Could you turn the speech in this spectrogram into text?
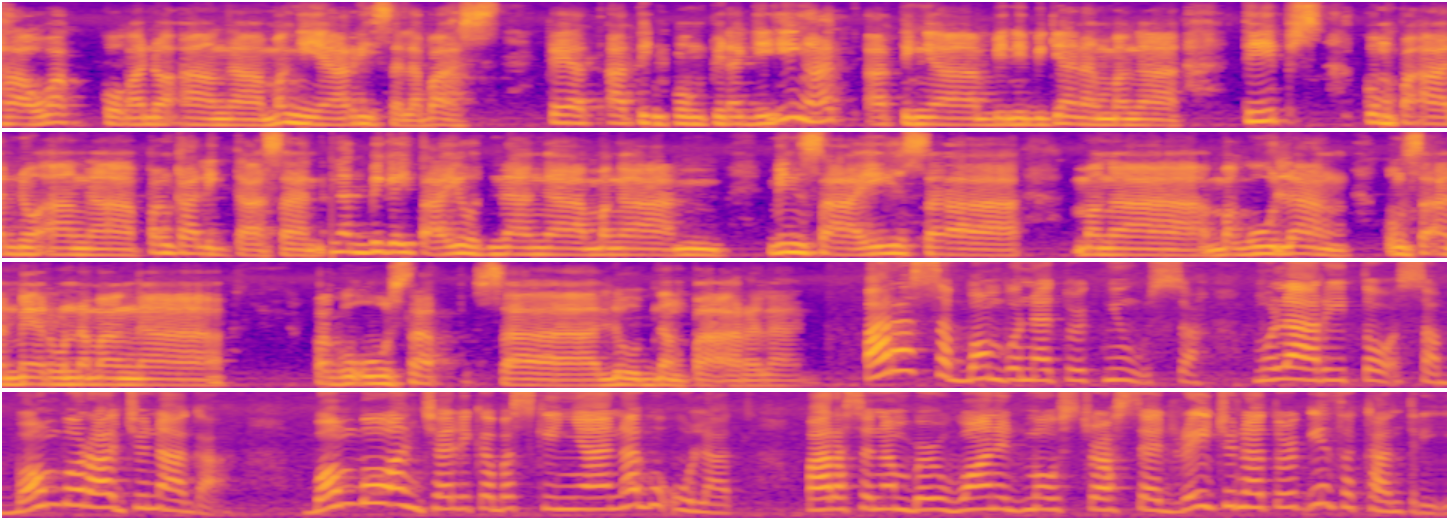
hawak kung ano ang ah, mangyayari sa labas. Kaya ating pong pinag-iingat, ating ah, binibigyan ng mga tips kung paano ang ah, pangkaligtasan. Nagbigay tayo ng ah, mga mensahe sa mga magulang kung saan meron namang ah, pag-uusap sa loob ng paaralan. Para sa Bombo Network News, mula rito sa Bombo Radyo Naga, Bombo Angelica Basquinya nag-uulat para sa number one and most trusted radio network in the country,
